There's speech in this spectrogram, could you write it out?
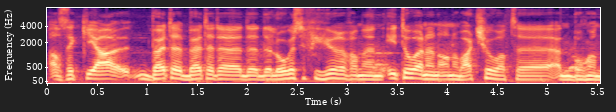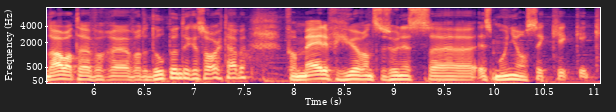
Als ik, ja, buiten, buiten de, de, de logische figuren van een Ito en een Onuachu wat, eh, en Bogonda, wat eh, voor, eh, voor de doelpunten gezorgd hebben, voor mij de figuur van het seizoen is, is Munoz. Ik, ik, ik,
